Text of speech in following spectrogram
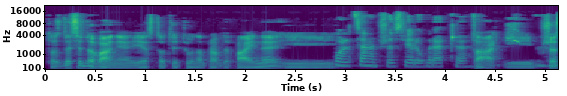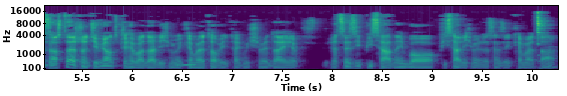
to zdecydowanie jest to tytuł naprawdę fajny i... Polecany przez wielu graczy. Tak, i mhm. przez nas też, no dziewiątkę chyba daliśmy mhm. Kemetowi, tak mi się wydaje, w recenzji pisanej, bo pisaliśmy recenzję Kemeta.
